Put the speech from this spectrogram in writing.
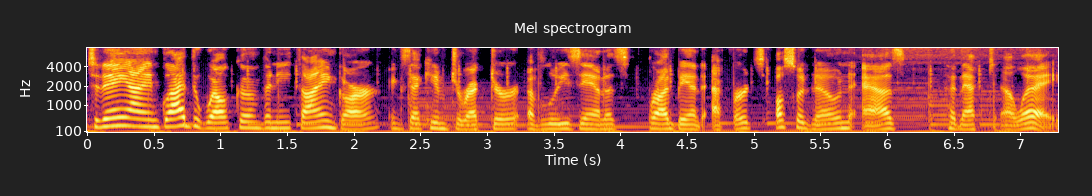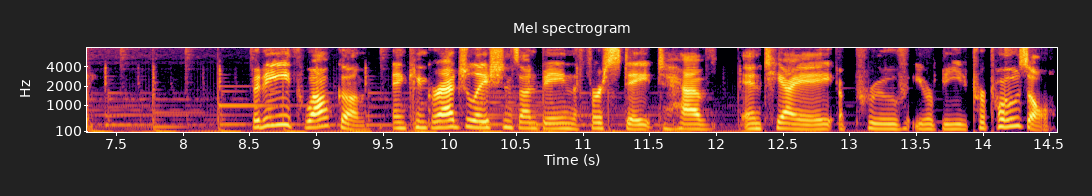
Today, I am glad to welcome Veneeth Iyengar, Executive Director of Louisiana's Broadband Efforts, also known as Connect LA. Veneeth, welcome, and congratulations on being the first state to have NTIA approve your BEAD proposal.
